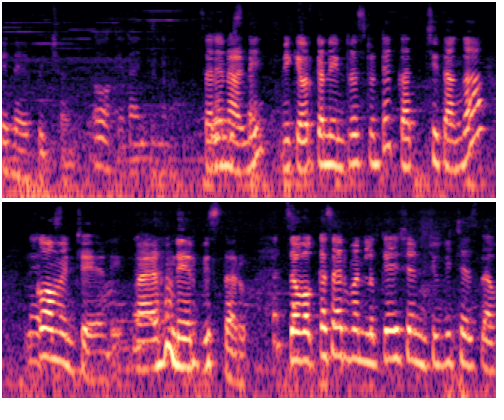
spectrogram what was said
మీరు నేర్పించండి. ఓకే థ్యాంక్ యూ మేడం సరేనా అండి? మీకు ఎవరికైనా ఇంట్రెస్ట్ ఉంటే ఖచ్చితంగా కామెంట్ చేయండి. మేడం నేర్పిస్తారు. సో ఒక్కసారి మన లొకేషన్ చూపించేస్తాం.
